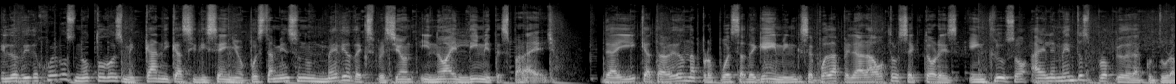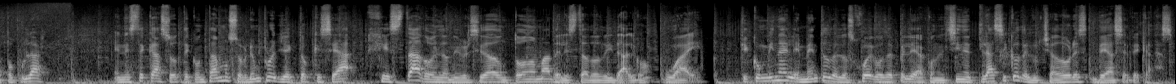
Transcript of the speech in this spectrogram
En los videojuegos no todo es mecánicas y diseño, pues también son un medio de expresión y no hay límites para ello. De ahí que a través de una propuesta de gaming se pueda apelar a otros sectores e incluso a elementos propios de la cultura popular. En este caso, te contamos sobre un proyecto que se ha gestado en la Universidad Autónoma del Estado de Hidalgo, UAE, que combina elementos de los juegos de pelea con el cine clásico de luchadores de hace décadas.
